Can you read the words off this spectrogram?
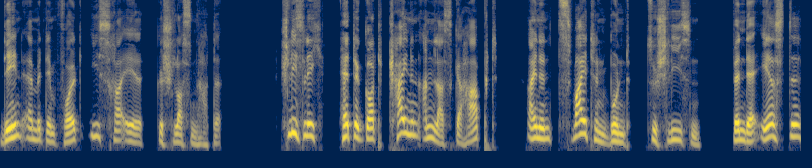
den er mit dem Volk Israel geschlossen hatte. Schließlich hätte Gott keinen Anlass gehabt, einen zweiten Bund zu schließen, wenn der erste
